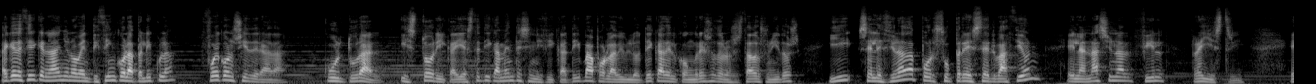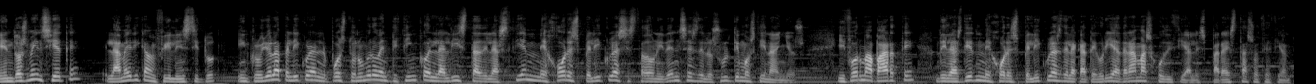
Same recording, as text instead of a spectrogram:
Hay que decir que en el año 95 la película fue considerada cultural, histórica y estéticamente significativa por la Biblioteca del Congreso de los Estados Unidos y seleccionada por su preservación en la National Film Registry. En 2007, el American Film Institute incluyó la película en el puesto número 25 en la lista de las 100 mejores películas estadounidenses de los últimos 100 años y forma parte de las 10 mejores películas de la categoría dramas judiciales para esta asociación.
